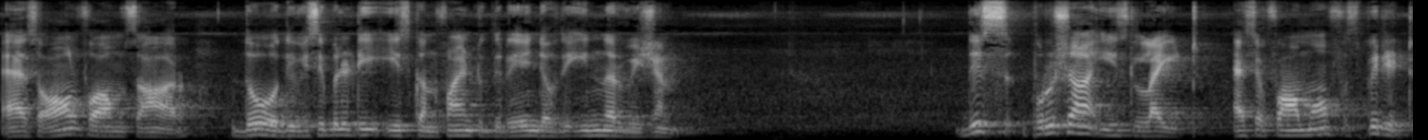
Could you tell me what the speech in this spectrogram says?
as all forms are though the visibility is confined to the range of the inner vision. This Purusha is light as a form of spirit,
